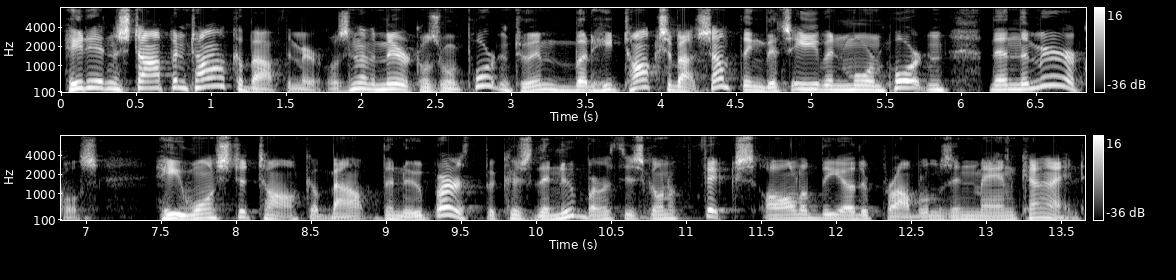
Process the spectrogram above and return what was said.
He didn't stop and talk about the miracles. Now, the miracles were important to him, but he talks about something that's even more important than the miracles. He wants to talk about the new birth because the new birth is going to fix all of the other problems in mankind.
